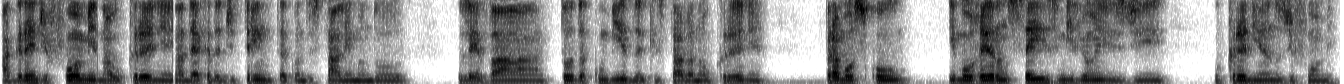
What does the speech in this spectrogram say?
a grande fome na Ucrânia na década de 30, quando Stalin mandou levar toda a comida que estava na Ucrânia para Moscou e morreram 6 milhões de ucranianos de fome.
